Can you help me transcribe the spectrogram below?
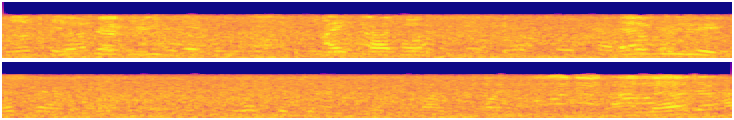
Not every day. I cannot. Every day. Nada. Né?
